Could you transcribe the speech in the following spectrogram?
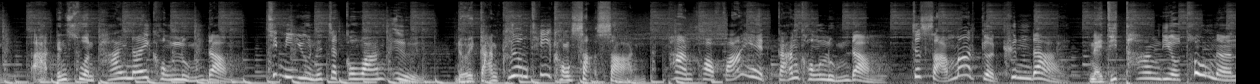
ง อาจเป็นส่วนภายในของหลุมดำที่มีอยู่ในจักรวาลอื่น โดยการเคลื่อนที่ของสสาร ผ่านขอบฟ้าเหตุการณ์ของหลุมดำจะสามารถเกิดขึ้นได้ ในทิศทางเดียวเท่านั้น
